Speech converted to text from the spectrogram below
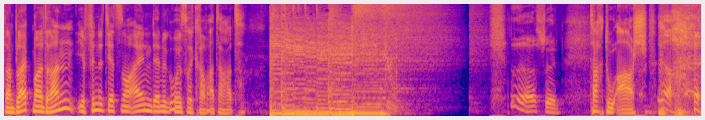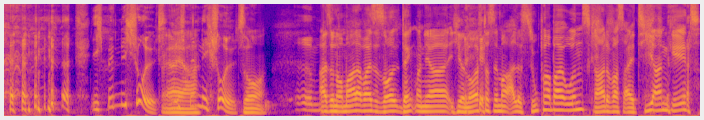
dann bleibt mal dran. Ihr findet jetzt noch einen, der eine größere Krawatte hat. Ja, schön. Tag, du Arsch. Ja. ich bin nicht schuld. Ja, ich ja. bin nicht schuld. So. Ähm. Also normalerweise soll, denkt man ja, hier läuft das immer alles super bei uns, gerade was IT angeht.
